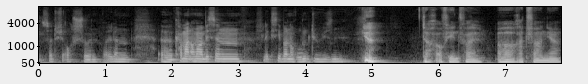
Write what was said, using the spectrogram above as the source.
Das ist natürlich auch schön, weil dann äh, kann man auch mal ein bisschen flexibler noch rumdüsen. Ja, doch, auf jeden Fall. Oh, Radfahren, ja.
